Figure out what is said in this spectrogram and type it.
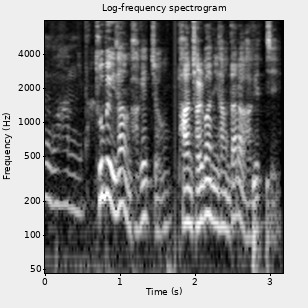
궁금합니다. 두 배 이상은 가겠죠. 반 절반 이상 따라가겠지.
